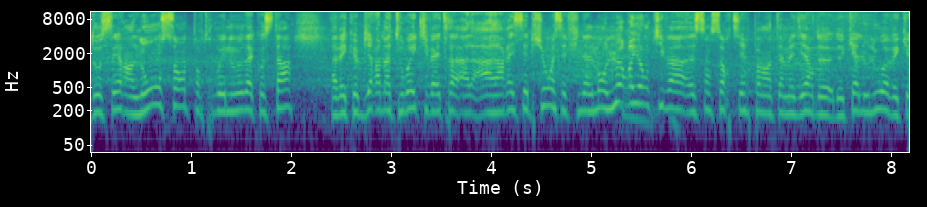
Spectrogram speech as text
d'Auxerre. Un long centre pour trouver Nuno D'Acosta avec euh, Birama Touré qui va être à, la- réception et c'est finalement Lorient qui va s'en sortir par l'intermédiaire de, de avec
